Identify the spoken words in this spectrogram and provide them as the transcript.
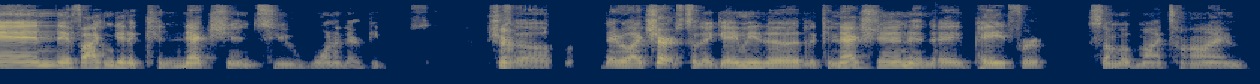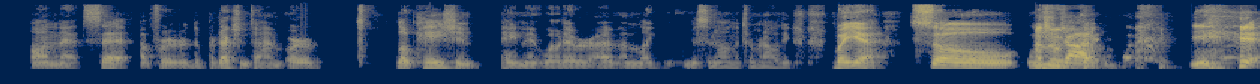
And if I can get a connection to one of their people. Sure. So they were like, sure. So they gave me the the connection and they paid for some of my time on that set uh, for the production time or location payment, whatever. I, am like missing out on the terminology, but yeah. So we shot it. yeah,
